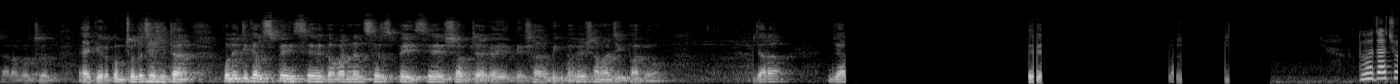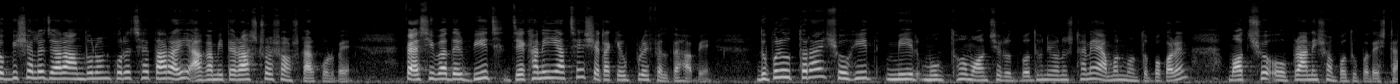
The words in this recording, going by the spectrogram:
সারা বছর একই রকম চলেছে। সেটা পলিটিক্যাল স্পেসে গভর্নেন্সের স্পেসে সব জায়গায় সার্বিকভাবে, সামাজিকভাবেও। যারা দু হাজার চব্বিশ সালে যারা আন্দোলন করেছে, তারাই আগামীতে রাষ্ট্র সংস্কার করবে। ফ্যাসিবাদের বীজ যেখানেই আছে, সেটাকে উপড়ে ফেলতে হবে। দুপুরে উত্তরায় শহীদ মীর মুগ্ধ মঞ্চের উদ্বোধনী অনুষ্ঠানে এমন মন্তব্য করেন মৎস্য ও প্রাণী সম্পদ উপদেষ্টা।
